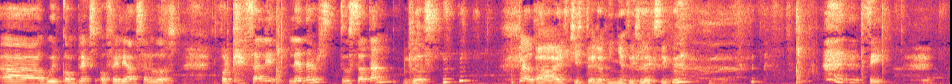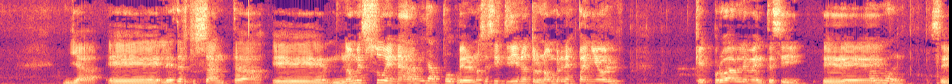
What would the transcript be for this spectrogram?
a, a Weird Complex, Ofelia, saludos, porque sale Letters to Satan Claus. Claus, Ah, el chiste de los niños disléxicos. sí. ya, eh, Letter to Santa. eh, no me A suena, mí tampoco. pero no sé si tiene otro nombre en español, que probablemente sí. Eh, Sí,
